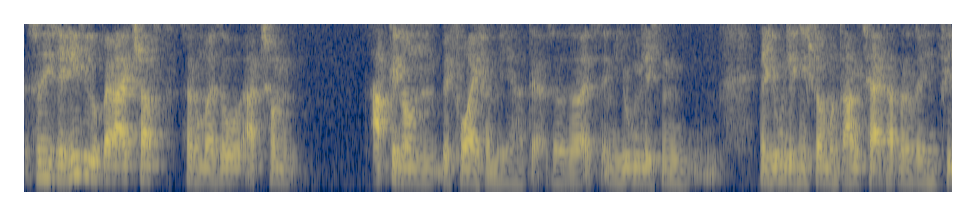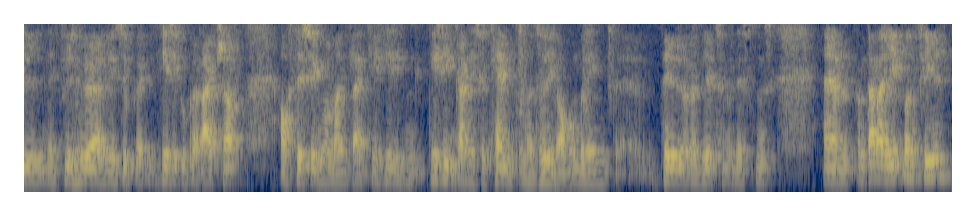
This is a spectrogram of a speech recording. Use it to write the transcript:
so diese Risikobereitschaft, sagen wir mal so, hat schon abgenommen, bevor ich Familie hatte. Also als im Jugendlichen in der jugendlichen Sturm- und Drangzeit hat man natürlich eine viel, eine viel höhere Risiko, Risikobereitschaft. Auch deswegen, weil man vielleicht die Risiken, Risiken, gar nicht so kennt und natürlich auch unbedingt äh, will oder wir zumindest. Ähm, und dann erlebt man viel.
